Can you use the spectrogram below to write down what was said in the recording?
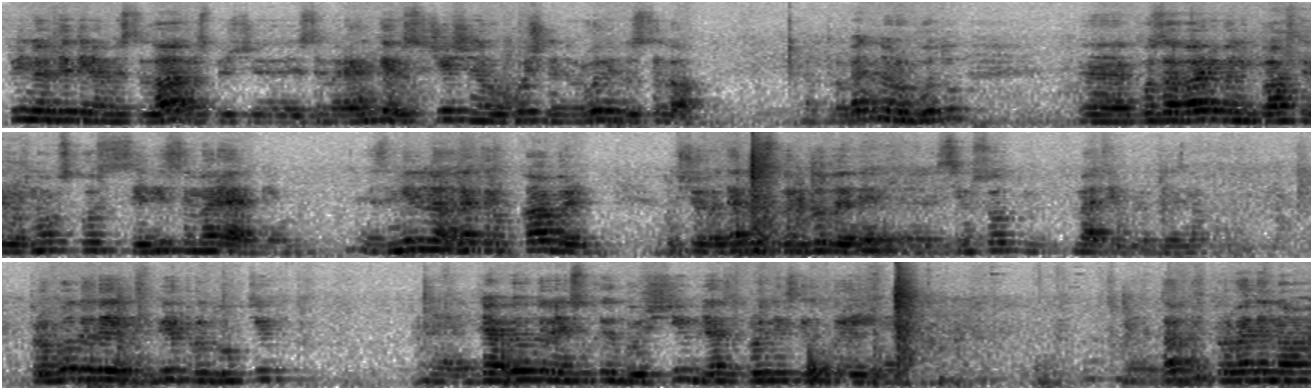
Спільно з жителями села е, Семеренки розчищено обочини дороги до села. Проведено роботу е, по заварюванню башти Рожновського в селі Семеренки. Змінено електрокабель, що веде до свердловини е, 700 метрів приблизно. Проводили збір продуктів е, для виготовлення сухих борщів для Збройних сил України. Е, Також проведено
